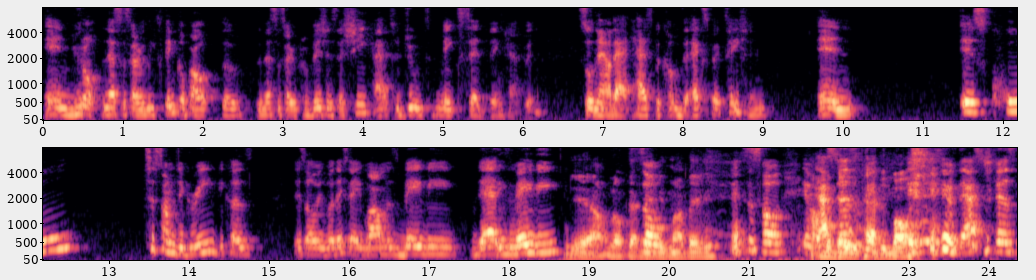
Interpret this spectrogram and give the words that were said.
And you don't necessarily think about the, the necessary provisions that she had to do to make said thing happen. So now that has become the expectation. And it's cool to some degree because it's always what they say mama's baby, daddy's maybe. Yeah, I don't know if that So- baby's my baby. so if I'm that's just pappy boss. if that's just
